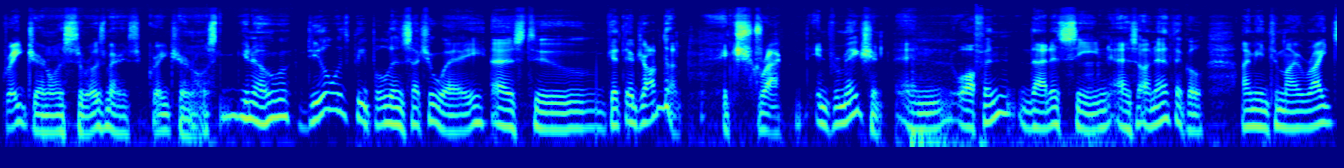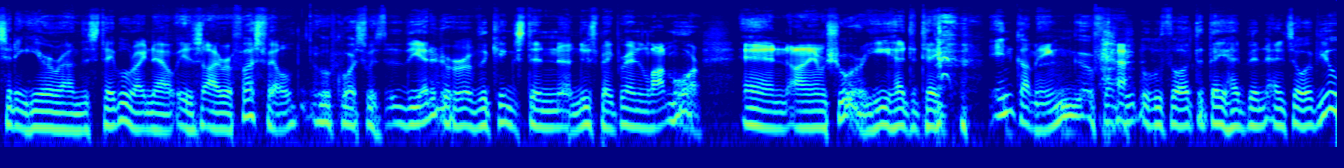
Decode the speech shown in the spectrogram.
great journalists, Rosemary's a great journalist, you know, deal with people in such a way as to get their job done, extract information. And often that is seen as unethical. I mean, to my right, sitting here around this table right now, is Ira Fusfeld, who, of course, was the editor of the Kingston uh, newspaper and a lot more. And I am sure he had to take incoming from people who thought that they had been, and so have you,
